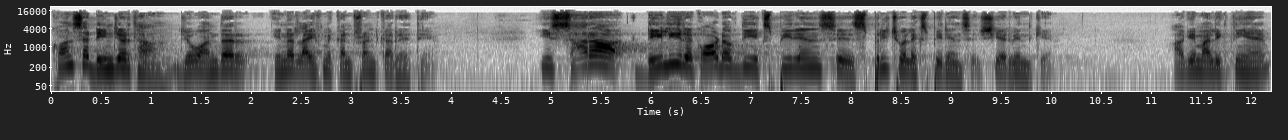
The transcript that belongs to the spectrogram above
कौन सा डेंजर था जो वो अंदर इनर लाइफ में कन्फ्रंट कर रहे थे? ये सारा daily record of the experience spiritual experience Sri Aurobindo के। आगे माँ लिखती हैं।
